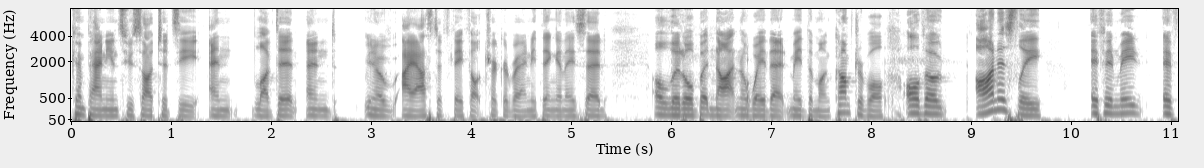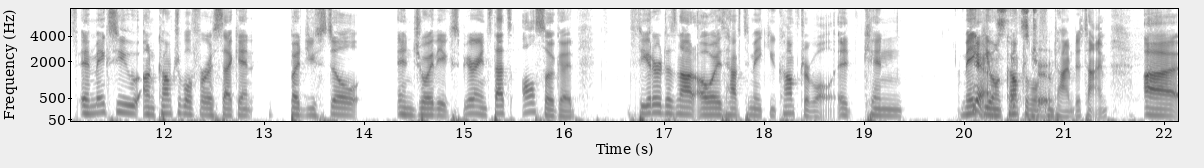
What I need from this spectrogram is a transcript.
companions who saw Tootsie and loved it, and you know I asked if they felt triggered by anything, and they said a little, but not in a way that made them uncomfortable. Although honestly, if it made if it makes you uncomfortable for a second, but you still enjoy the experience, that's also good. Theater does not always have to make you comfortable. It can make Yes, you uncomfortable from time to time. Uh,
